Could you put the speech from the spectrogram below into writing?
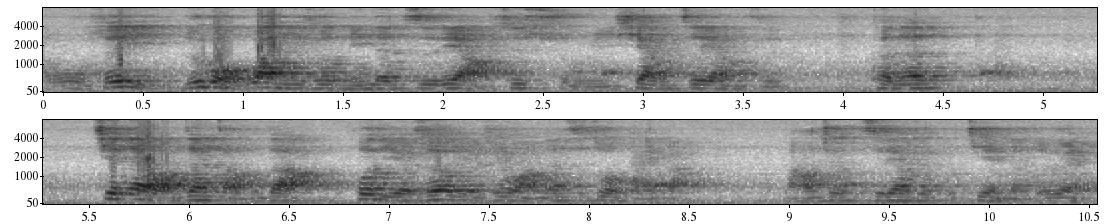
服务。所以，如果万一说您的资料是属于像这样子，可能现在网站找不到，或者有时候有些网站是做改版，然后就资料就不见了，对不对？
